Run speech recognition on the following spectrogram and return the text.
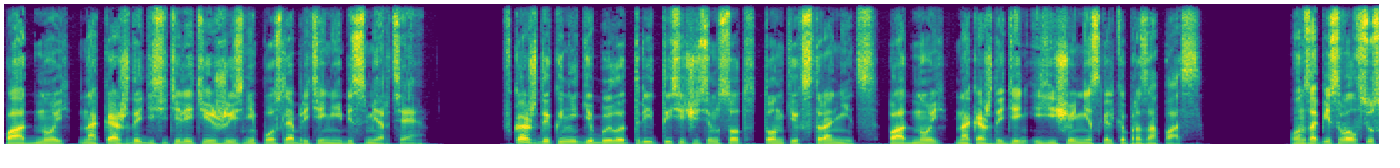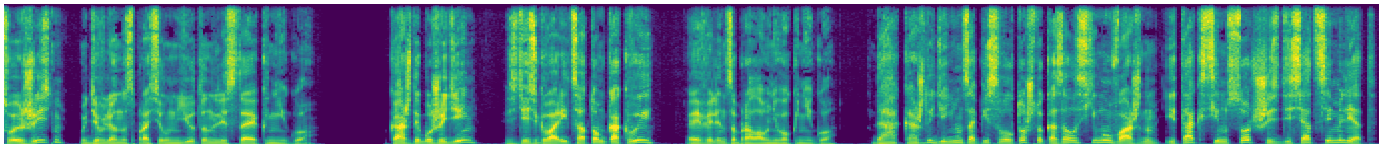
по одной на каждое десятилетие жизни после обретения бессмертия. В каждой книге было 3700 тонких страниц, по одной на каждый день и еще несколько про запас. «Он записывал всю свою жизнь?» — удивленно спросил Ньютон, листая книгу. «Каждый божий день? Здесь говорится о том, как вы...» Эвелин забрала у него книгу. «Да, каждый день он записывал то, что казалось ему важным, и так 767 лет».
